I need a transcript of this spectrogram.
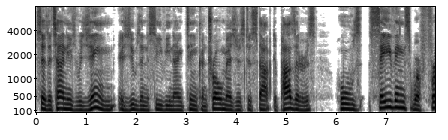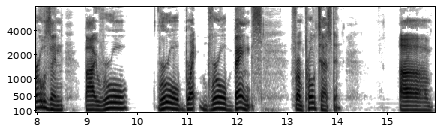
says the Chinese regime is using the CV19 control measures to stop depositors whose savings were frozen by rural rural rural banks from protesting. Um,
